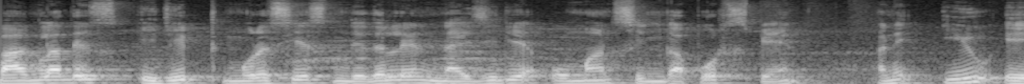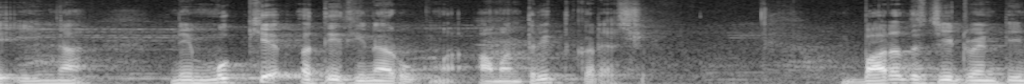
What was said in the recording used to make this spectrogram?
Bangladesh Egypt Mauritius, Netherland, Nigeria, Oman, Singapore, Spain અને યુએઈના ને મુખ્ય અતિથિના રૂપમાં આમંત્રિત કર્યા છે. Bharat G twenty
